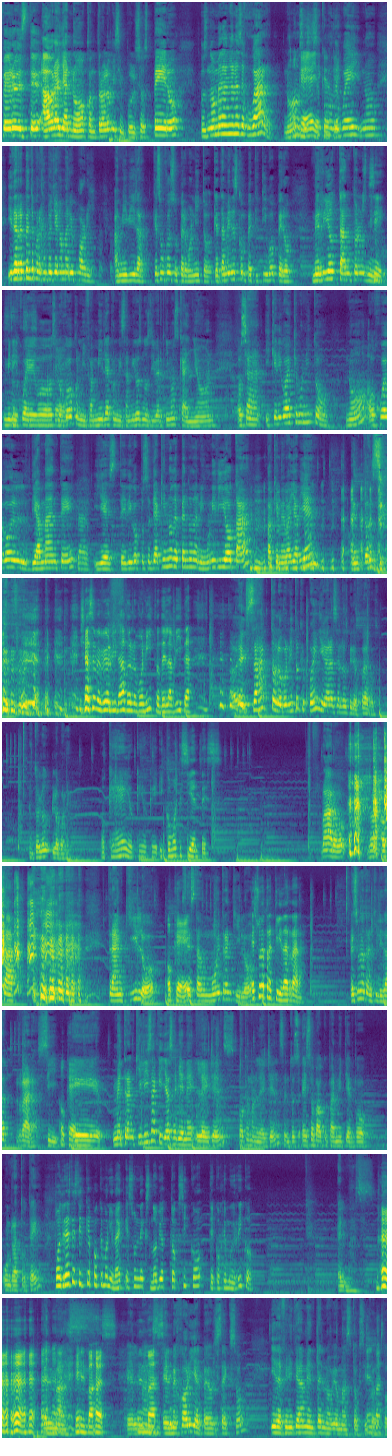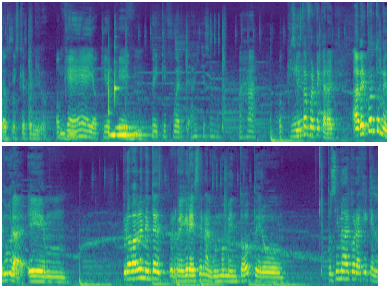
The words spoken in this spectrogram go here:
Pero este, ahora ya no, controlo mis impulsos, pero pues no me dan ganas de jugar, ¿no? Ok, así como de, güey, no. Y de repente, por ejemplo, llega Mario Party a mi vida, que es un juego súper bonito, que también es competitivo, pero me río tanto en los minijuegos, lo juego con mi familia, con mis amigos, nos divertimos cañón. O sea, y que digo, ay, qué bonito. ¿No? O juego el diamante y este digo, pues de aquí no dependo de ningún idiota para que me vaya bien. Entonces, ya se me había olvidado lo bonito de la vida. Exacto, lo bonito que pueden llegar a ser los videojuegos. Entonces lo, lo borré. Ok, ok, ok. ¿Y cómo te sientes? Raro. o sea, tranquilo. Ok. He estado muy tranquilo. Es una tranquilidad rara. Es una tranquilidad rara, sí. Ok. Eh, me tranquiliza que ya se viene Legends, Pokémon Legends, entonces eso va a ocupar mi tiempo un ratote. ¿Podrías decir que Pokémon Unite es un exnovio tóxico que coge muy rico? El más. el más. El más. El, más. El mejor y el peor sexo. Y definitivamente el novio más tóxico de todos los que he tenido. Ok, ok, ok. Güey, qué fuerte. Ay, qué sonó. Ajá. Ok. Sí, está fuerte, caray. A ver cuánto me dura. Em, probablemente regrese en algún momento, pero. Pues sí me da coraje que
